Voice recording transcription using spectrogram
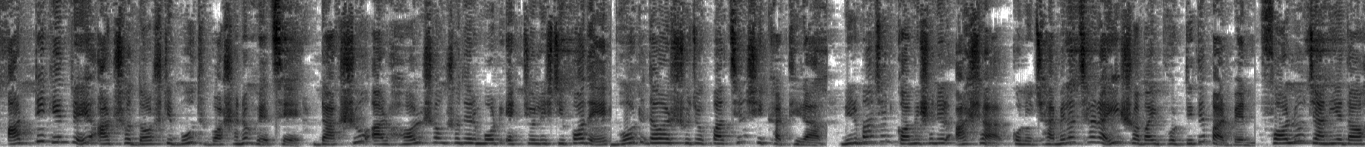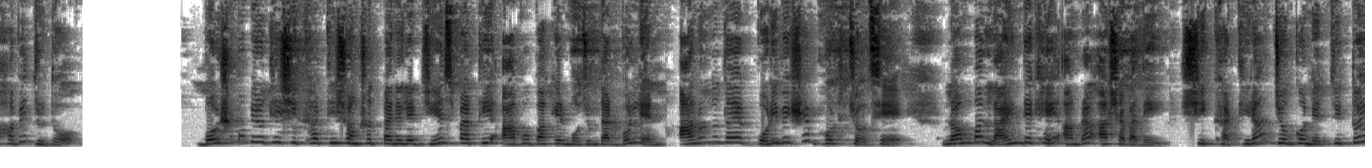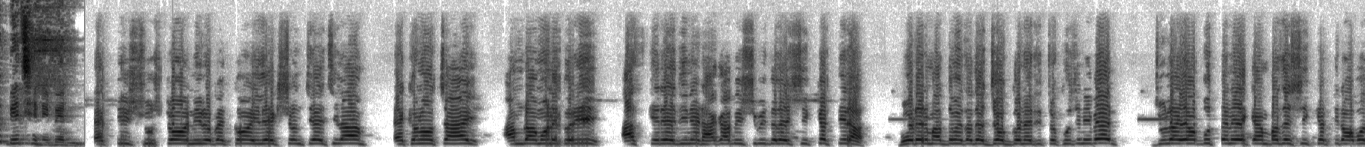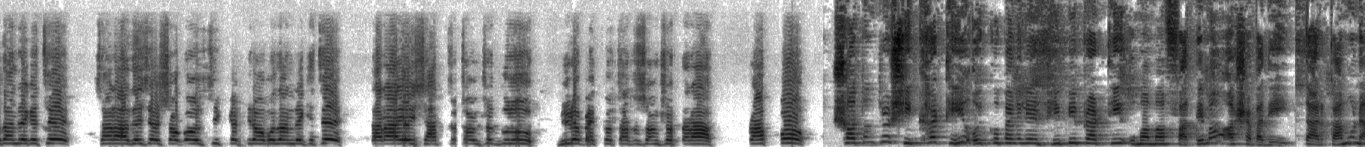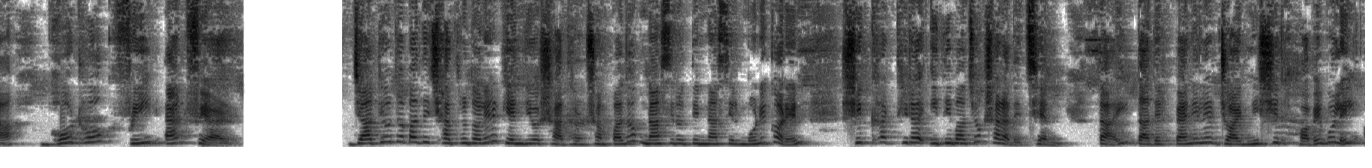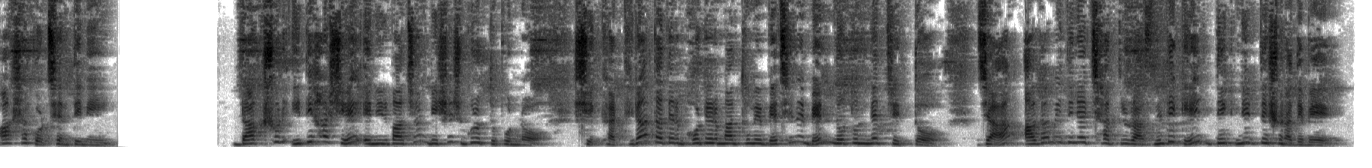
আটটি কেন্দ্রে আটশো দশটি বুথ বসানো হয়েছে। ডাকসু আর হল সংসদের মোট একচল্লিশটি পদে ভোট দেওয়ার সুযোগ পাচ্ছেন শিক্ষার্থীরা। নির্বাচন কমিশনের আশা, কোনো ঝামেলা ছাড়াই সবাই ভোট দিতে পারবেন। ফলও জানিয়ে দেওয়া হবে দ্রুত। বৈষম্য বিরোধী শিক্ষার্থী সংসদ প্যানেলের জিএস প্রার্থী আবু বাকের মজুমদার বললেন, আনন্দদায়ক পরিবেশে ভোট চলছে। লম্বা লাইন দেখে আমরা আশাবাদী। শিক্ষার্থীরা যোগ্য নেতৃত্বই বেছে নেবেন। একটি সুষ্ঠু নিরপেক্ষ ইলেকশন চেয়েছিলাম। এখনও চাই আমরা মনে করি আজকের এই দিনে ঢাকা বিশ্ববিদ্যালয়ের শিক্ষার্থীরা বোর্ডের মাধ্যমে তাদের যোগ্য নেতৃত্ব খুঁজে নেবেন। জুলাই অভ্যুত্থানে ক্যাম্পাসের শিক্ষার্থীরা অবদান রেখেছে। সারা দেশের সকল শিক্ষার্থীরা অবদান রেখেছে। তারা এই ছাত্র সংসদগুলো নিরপেক্ষ ছাত্র সংসদ তারা প্রাপ্য। স্বতন্ত্র শিক্ষার্থী ঐক্য প্যানেলের ভিপি প্রার্থী উমামা ফাতেমাও আশাবাদী। তার কামনা, ভোট হোক ফ্রি অ্যান্ড ফেয়ার জাতীয়তাবাদী ছাত্রদলের কেন্দ্রীয় সাধারণ সম্পাদক নাসির উদ্দিন নাসির মনে করেন, শিক্ষার্থীরা ইতিবাচক সাড়া দিচ্ছেন। তাই তাদের প্যানেলের জয় নিশ্চিত হবে বলেই আশা করছেন তিনি। ডাকসুর ইতিহাসে এ নির্বাচন বিশেষ গুরুত্বপূর্ণ। শিক্ষার্থীরা তাদের ভোটের মাধ্যমে বেছে নেবেন নতুন নেতৃত্ব, যা আগামী দিনের ছাত্র রাজনীতিকে দিক নির্দেশনা দেবে।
